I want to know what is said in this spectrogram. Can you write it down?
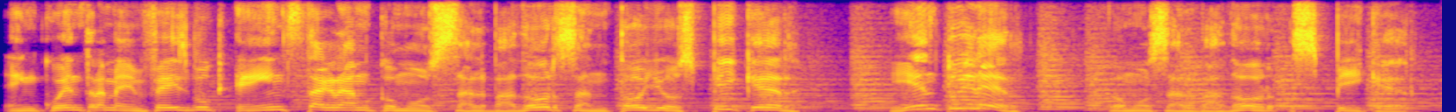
Encuéntrame en Facebook e Instagram como Salvador Santoyo Speaker y en Twitter como Salvador Speaker.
